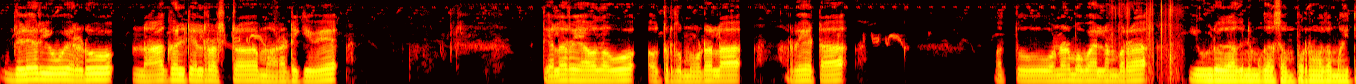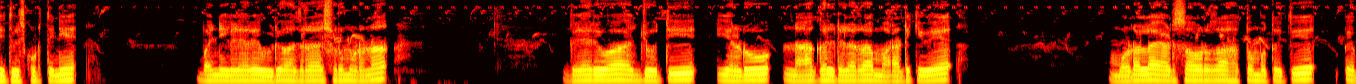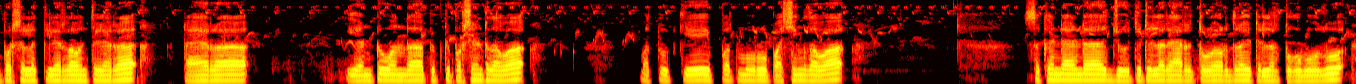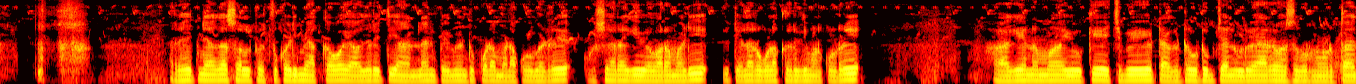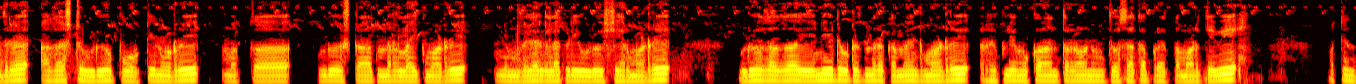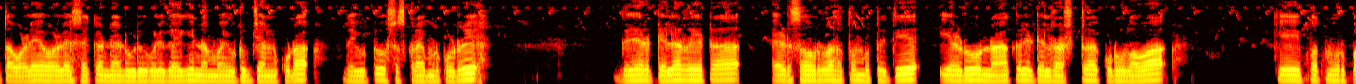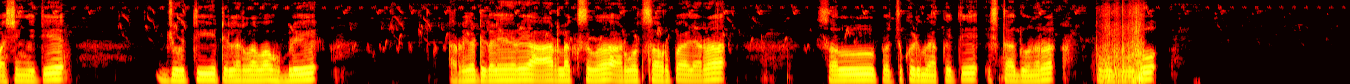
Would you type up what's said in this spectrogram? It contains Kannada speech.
ಗೆಳೆಯರು ಇವು ಎರಡು ನಾಗಲ್ ಟೇಲರ್ ಅಷ್ಟ ಮಾರಾಟಕ್ಕಿವೆ ಟೇಲರ್ ಯಾವುದವು? ಅದ್ರದ್ದು ಮಾಡಲ ರೇಟ ಮತ್ತು ಓನರ್ ಮೊಬೈಲ್ ನಂಬರ ಈ ವಿಡಿಯೋದಾಗ ನಿಮ್ಗೆ ಸಂಪೂರ್ಣವಾದ ಮಾಹಿತಿ ತಿಳಿಸ್ಕೊಡ್ತೀನಿ. ಬನ್ನಿ ಗೆಳೆಯರೇ, ವಿಡಿಯೋ ಆದ್ರೆ ಶುರು ಮಾಡೋಣ. ಗೆಳೆಯರಿವ ಜ್ಯೋತಿ ಎರಡು ನಾಗಲ್ ಟೇಲರ ಮಾರಾಟಕ್ಕಿವೆ ಮಾಡಲ್ಲ ಎರಡು ಸಾವಿರದ ಹತ್ತೊಂಬತ್ತು ಐತಿ. ಪೇಪರ್ಸ್ ಎಲ್ಲ ಕ್ಲಿಯರ್ ಅದಾವ ಅಂತ ಹೇಳ್ಯಾರ. ಟಯರ ಎಂಟು ಒಂದು ಫಿಫ್ಟಿ ಪರ್ಸೆಂಟ್ ಅದಾವ. ಮತ್ತು ಕೆ ಇಪ್ಪತ್ತ್ಮೂರು ಪಾಸಿಂಗ್ ಅದಾವ. ಸೆಕೆಂಡ್ ಹ್ಯಾಂಡ್ ಜ್ಯೋತಿ ಟೇಲರ್ ಯಾರು ತೊಗೊಳೋರಿದ್ರೆ ಈ ಟೇಲರ್ ತೊಗೋಬೋದು. ರೇಟ್ನ್ಯಾಗ ಸ್ವಲ್ಪ ಹೆಚ್ಚು ಕಡಿಮೆ ಆಕ್ಕಾವ ಯಾವುದೇ ರೀತಿ ಆನ್ಲೈನ್ ಪೇಮೆಂಟು ಕೂಡ ಮಾಡೋಕೆ ಹೋಗ್ಬೇಡ್ರಿ ಹುಷಾರಾಗಿ ವ್ಯವಹಾರ ಮಾಡಿ ಈ ಟೇಲರ್ಗಳ ಖರೀದಿ ಮಾಡ್ಕೊಳ್ರಿ. ಹಾಗೆ ನಮ್ಮ U K H B tractor YouTube channel video ಯಾರು ಹೊಸಬ್ರು ನೋಡ್ತಾ ಇದ್ರೆ, ಆದಷ್ಟು ವಿಡಿಯೋ ಪೂರ್ತಿ ನೋಡ್ರಿ. ಮತ್ತು ವಿಡಿಯೋ ಇಷ್ಟ ಆತಂದ್ರೆ ಲೈಕ್ ಮಾಡಿರಿ. ನಿಮ್ಮ ಗೆಳೆಯರಿಗೆಲ್ಲ ಕಡೆ ವಿಡಿಯೋ ಶೇರ್ ಮಾಡಿರಿ. ವಿಡಿಯೋದಾಗ ಏನೇ ಡೌಟ್ ಇತ್ತಂದ್ರೆ ಕಮೆಂಟ್ ಮಾಡಿರಿ. ರಿಪ್ಲೈ ಮುಖಾಂತರ ನಾವು ನಿಮ್ಗೆ ತಿಳ್ಸೋಕೆ ಪ್ರಯತ್ನ ಮಾಡ್ತೀವಿ. ಮತ್ತು ಇಂಥ ಒಳ್ಳೆಯ ಒಳ್ಳೆಯ ಸೆಕೆಂಡ್ ಹ್ಯಾಂಡ್ ವಿಡಿಯೋಗಳಿಗಾಗಿ ನಮ್ಮ ಯೂಟ್ಯೂಬ್ ಚಾನಲ್ ಕೂಡ ದಯವಿಟ್ಟು ಸಬ್ಸ್ಕ್ರೈಬ್ ಮಾಡ್ಕೊಳ್ರಿ. ಗೆಳೆಯರ ಟೇಲರ್ ರೇಟ ಎರಡು ಸಾವಿರದ ಹತ್ತೊಂಬತ್ತು ಐತಿ. ಎರಡು, ನಾಲ್ಕಲ್ಲಿ ಟೈಲರ್ ಅಷ್ಟೇ ಕೊಡೋದವ. ಕೆ ಇಪ್ಪತ್ತ್ಮೂರು ಪಾಸಿಂಗ್ ಐತಿ. ಜ್ಯೋತಿ ಟೇಲರ್ ಅದಾವ ಹುಬ್ಳಿ. ರೇಟ್ ಗೆಳೆಯರಿ ಆರು ಲಕ್ಷದ ಅರವತ್ತು ಸಾವಿರ ರೂಪಾಯಿ ಹೇಳ್ಯಾರ. ಸ್ವಲ್ಪ ಹೆಚ್ಚು ಕಡಿಮೆ ಆಕೈತಿ. ಇಷ್ಟ ಆದ್ವು ಅಂದ್ರೆ ತೊಗೋಬೋದು.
